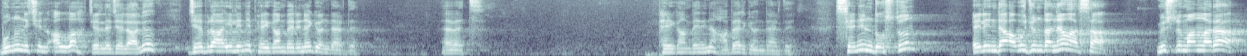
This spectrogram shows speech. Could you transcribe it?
Bunun için Allah Celle Celaluhu Cebrail'ini peygamberine gönderdi. Evet. Peygamberine haber gönderdi. Senin dostun elinde avucunda ne varsa Müslümanlara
